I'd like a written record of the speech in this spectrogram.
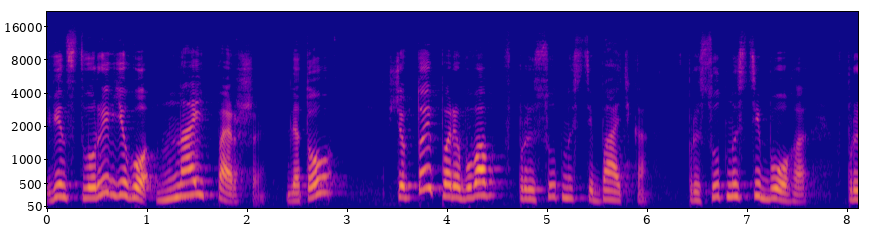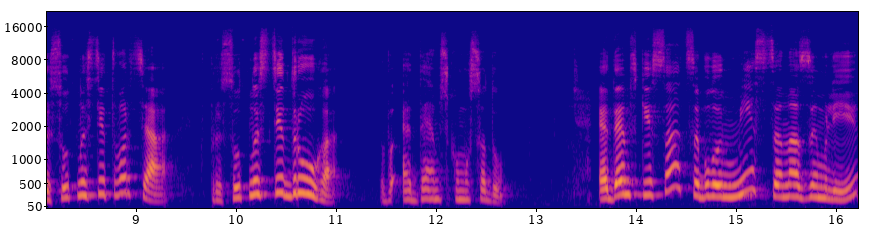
він створив його найперше для того, щоб той перебував в присутності батька, в присутності Бога, в присутності Творця, в присутності друга в Едемському саду. Едемський сад це було місце на землі,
